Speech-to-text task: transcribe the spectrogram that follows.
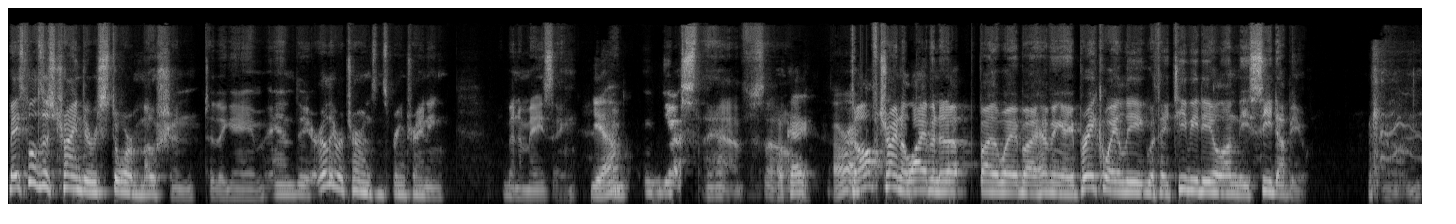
baseball is just trying to restore motion to the game, and the early returns in spring training have been amazing. Yeah. Um, yes, they have. So Okay. All right. Golf trying to liven it up, by the way, by having a breakaway league with a TV deal on the CW. Um,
